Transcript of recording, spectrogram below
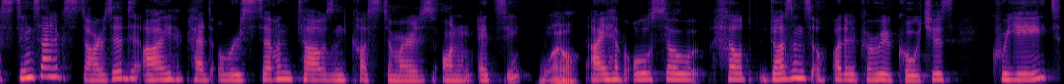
Since I have started, I have had over 7,000 customers on Etsy. Wow. I have also helped dozens of other career coaches create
